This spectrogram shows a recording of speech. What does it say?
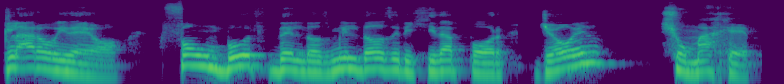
Claro Video, Phone Booth del 2002 dirigida por Joel Schumacher.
